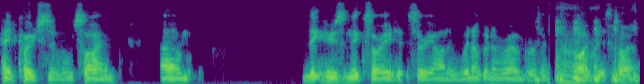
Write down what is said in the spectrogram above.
head coaches of all time. Um, Nick, who's Nick? Sorry, Sirianni. We're not going to remember him in five years' time.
